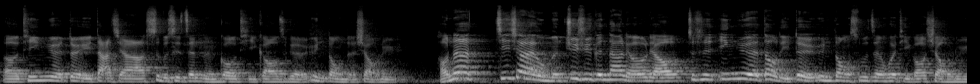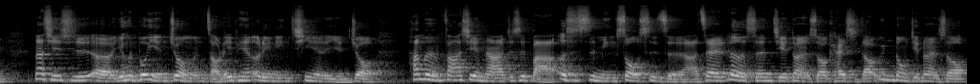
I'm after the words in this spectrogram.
呃听音乐对于大家是不是真能够提高这个运动的效率？好，那接下来我们继续跟大家聊一聊，就是音乐到底对于运动是不是真的会提高效率？那其实呃有很多研究，我们找了一篇二零零七年的研究，他们发现呢、就是把二十四名受试者啊，在热身阶段的时候开始到运动阶段的时候，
